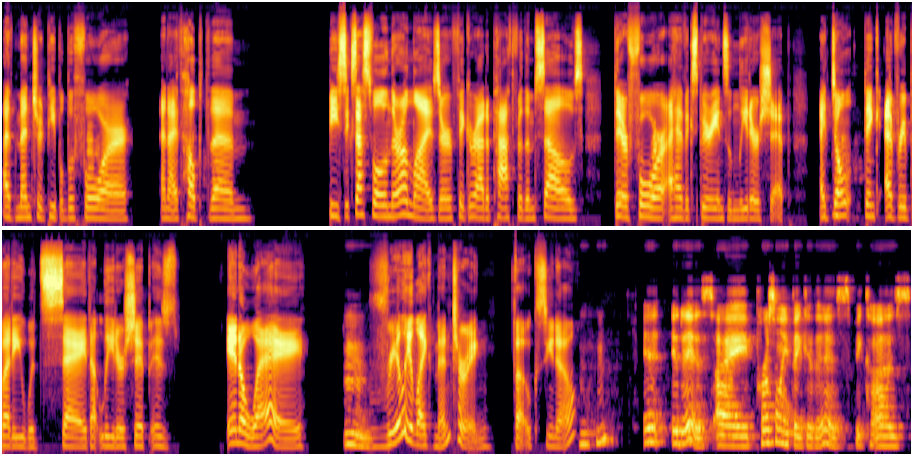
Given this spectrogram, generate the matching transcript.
I've mentored people before and I've helped them be successful in their own lives or figure out a path for themselves. Therefore, I have experience in leadership. I don't think everybody would say that leadership is, in a way, mm. really like mentoring folks, you know? Mm-hmm. It it is. I personally think it is because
